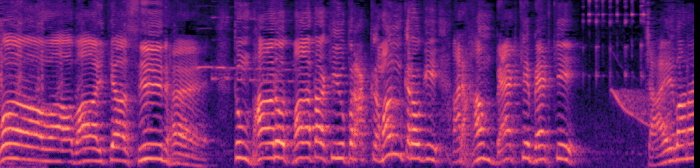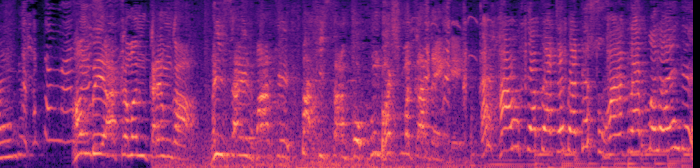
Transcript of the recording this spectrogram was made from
वाह वाह, भाई, क्या सीन है। तुम भारत माता के ऊपर आक्रमण करोगी, और हम बैठ के बैठ के चाय बनाएँगे। हम भी आक्रमण करेंगे। मिसाइल मार के पाकिस्तान को भस्म कर देंगे। हम क्या बैठे बैठे सुहाग रात मनाएँगे?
